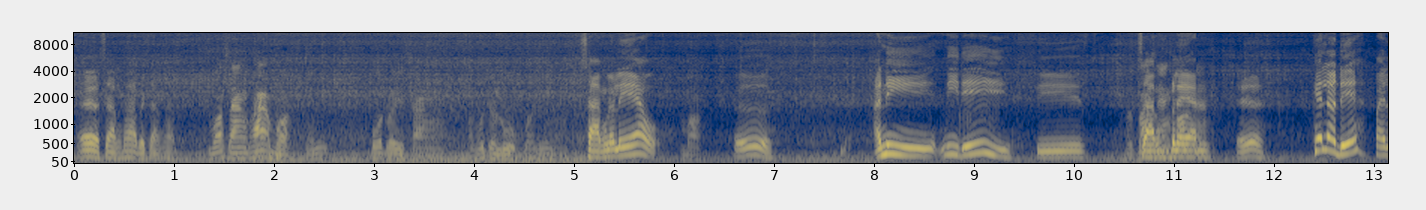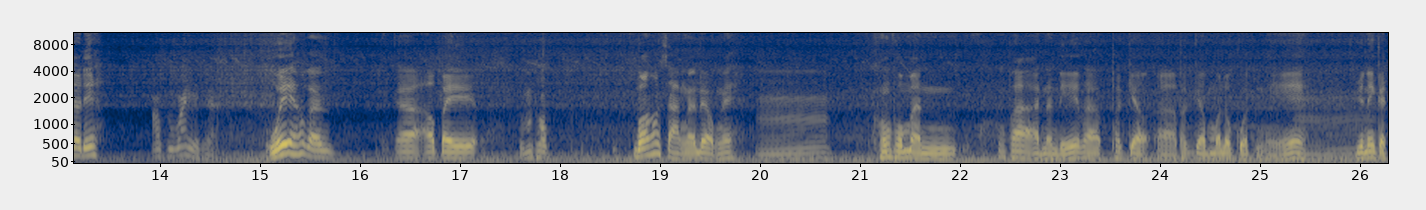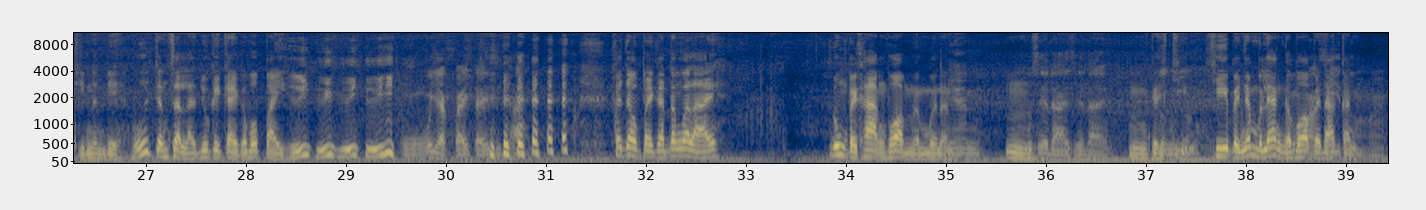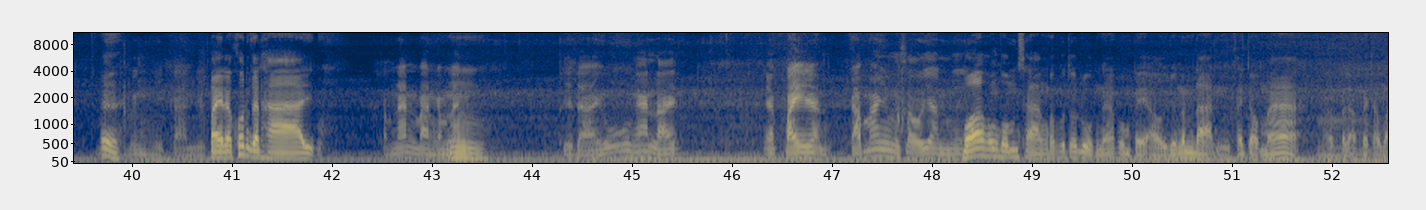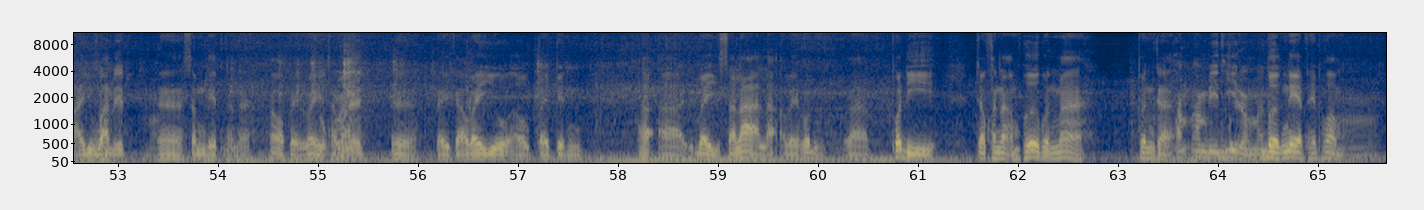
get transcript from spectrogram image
เออสั่งภาพไปสั่งภาพบ่สร้างพระบ่เห็นโพสต์ไว้สั่งพระพุทธรูปบ่นี่สั่งแล้วแล้วบ่เออ อันนี้นี่ดิสิสั่งแบรนด์เออเฮ็ดแล้วเด้ไปแล้วเด้เอาคือไว้เฮ็ดแท้โอ้ยเขาก็ก็เอาไปสมทบบอกเขาสั่งแล้วเดี๋ยวไงอืม ของผมอันของพระอันนั้นเด้พระพระแก้วอ่าพระแก้วมรกตเฮ้อยู่ในกระถินนั่นเด้โอ้ยจังสันล่ะอยู่ใกล้ๆก็บ่ไปหึยหึยหึยหึยโอ้อยากไปใจสิทางเขาเจ้าไปกันตั้งว่าหลายลุงไปข้างพร้อมนะมื้อนั้น แม่นอืมผู้เสียดายเสียดาย อืมก็เบิ่งอยู่ ขี่ขี่ไปย่ำมื้อแรงก็บ่ไปดักกันสี่ทุ่มะเออเบิ่งเหตุการณ์อยู่ไปแล้วคนก็ทากำนันบ้านกำอืนันมเสียดายโอ้งานหลาย อยากไปอะกลับมายังเศร้ายันเมื่อยบ่ของผมสร้างพระพุทธรูปนะ ผมไปเอาอยู่น้ำดานเขาเจ้ามาเอาไปเอาไปถวายอยู่วัดสำเร็จเออสำเร็จนะนะเอาไปไว้ยกถไปวายเลยเออ ไปกะไว้อยู่เอาไปเป็นพระอ่าไว้ศาลาละเอาไว้คนอ่าพอดีเจ้าคณะอำเภอเพิ่นมาเพิ่นก็ทำทำพิธีหรอมันเบิกเนตรให้พร้อม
